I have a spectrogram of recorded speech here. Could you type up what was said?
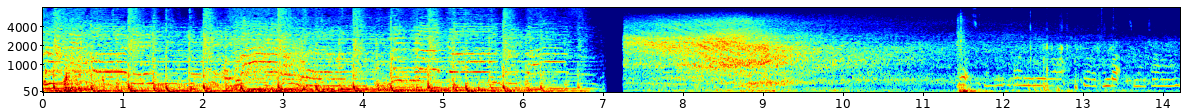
Welcome back to my channel.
